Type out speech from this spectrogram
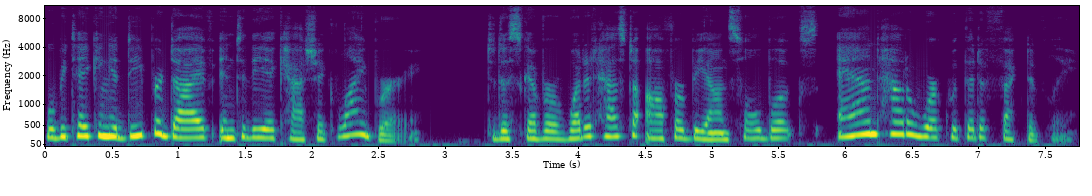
we'll be taking a deeper dive into the Akashic Library to discover what it has to offer beyond soul books and how to work with it effectively.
